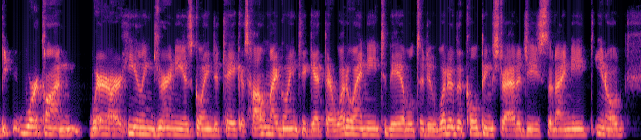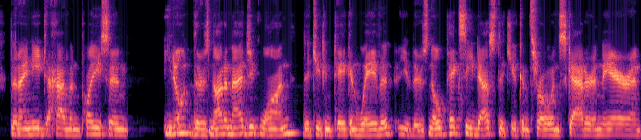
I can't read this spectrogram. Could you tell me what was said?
be, work on where our healing journey is going to take us how am i going to get there? What do i need to be able to do? What are the coping strategies that i need you know that i need to have in place? And you don't there's not a magic wand that you can take and wave it. There's no pixie dust that you can throw and scatter in the air and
